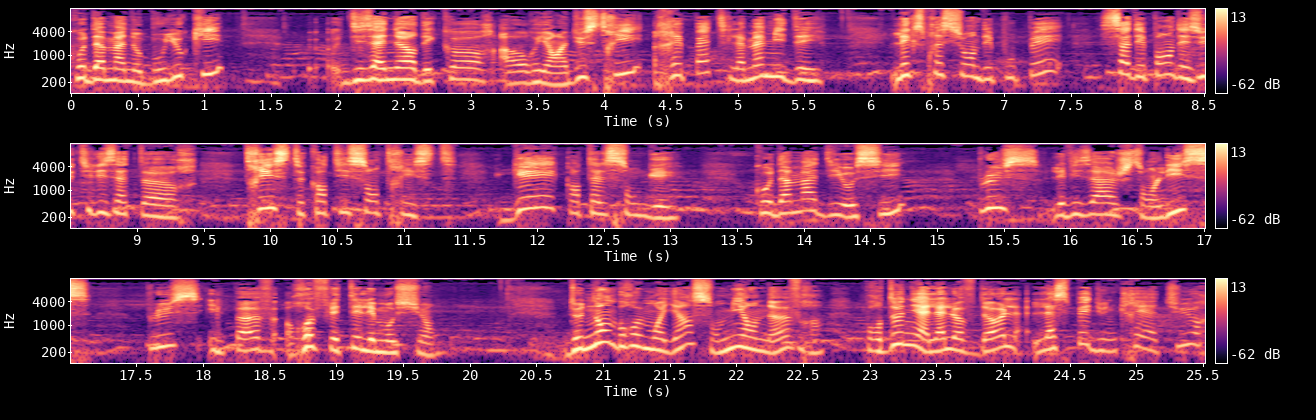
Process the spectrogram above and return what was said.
Kodama Nobuyuki, designer décor à Orient Industrie, répète la même idée. L'expression des poupées, ça dépend des utilisateurs. Tristes quand ils sont tristes, gais quand elles sont gaies. Kodama dit aussi, plus les visages sont lisses, plus ils peuvent refléter l'émotion. De nombreux moyens sont mis en œuvre pour donner à la Love Doll l'aspect d'une créature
